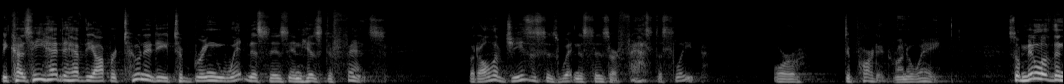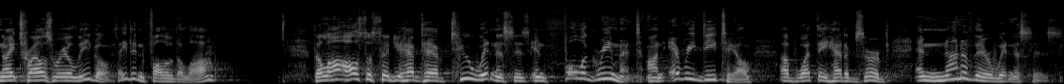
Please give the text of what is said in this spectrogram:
because he had to have the opportunity to bring witnesses in his defense. But all of Jesus' witnesses are fast asleep or departed, run away. So, middle of the night trials were illegal. They didn't follow the law. The law also said you have to have two witnesses in full agreement on every detail of what they had observed. And none of their witnesses,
